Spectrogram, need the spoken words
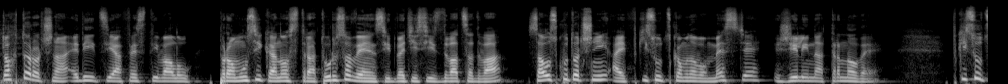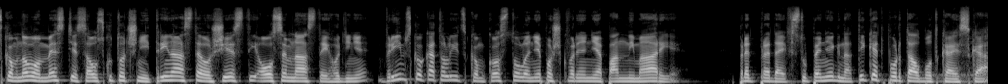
Tohtoročná edícia festivalu Pro Musica Nostra Tursoviensi 2022 sa uskutoční aj v Kisúckom Novom meste, Žilina Trnové. V Kisúckom Novom meste sa uskutoční 13.6. o 18. hodine v rímskokatolíckom kostole nepoškvrnenia Panny Márie. Predpredaj vstupeniek na ticketportal.sk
